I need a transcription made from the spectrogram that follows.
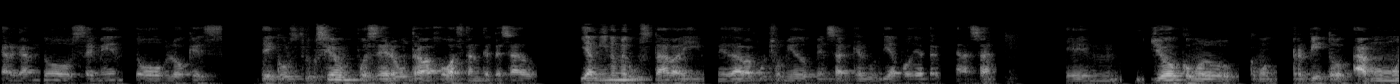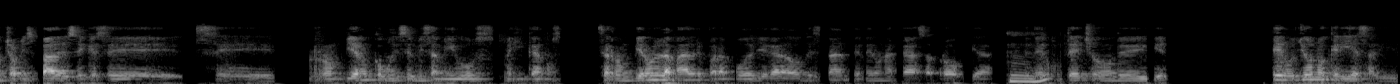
cargando cemento o bloques de construcción, pues era un trabajo bastante pesado. Y a mí no me gustaba y me daba mucho miedo pensar que algún día podía terminar así. Em, yo, como, como repito, amo mucho a mis padres, sé que se, se rompieron, como dicen mis amigos mexicanos, se rompieron la madre para poder llegar a donde están, tener una casa propia, tener un techo donde vivir. Pero yo no quería esa vida.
